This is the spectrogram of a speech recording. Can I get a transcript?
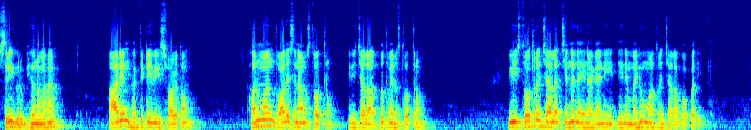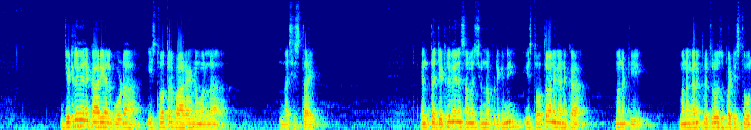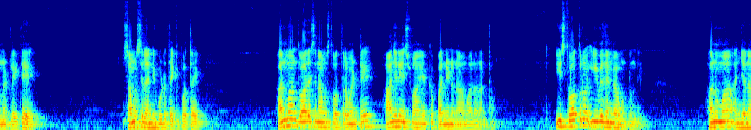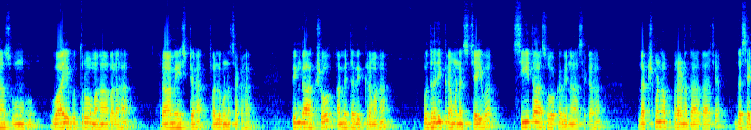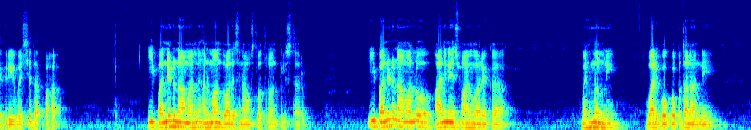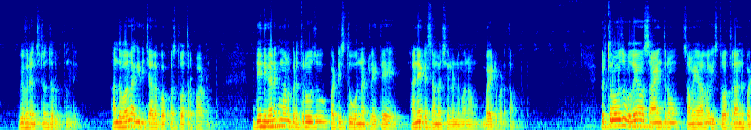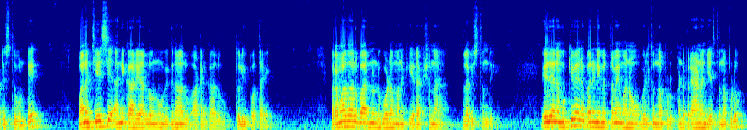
శ్రీ గురుభ్యో నమ. ఆర్యన్ భక్తి టీవీకి స్వాగతం. హనుమాన్ ద్వాదశనామ స్తోత్రం. ఇది చాలా అద్భుతమైన స్తోత్రం. ఈ స్తోత్రం చాలా చిన్నది అయినా కానీ దీని మహిమ మాత్రం చాలా గొప్పది. జటిలమైన కార్యాలు కూడా ఈ స్తోత్ర పారాయణం వల్ల నశిస్తాయి. ఎంత జటిలమైన సమస్య ఉన్నప్పటికీ ఈ స్తోత్రాన్ని గనక మనకి మనం కనుక ప్రతిరోజు పఠిస్తూ ఉన్నట్లయితే సమస్యలన్నీ కూడా తగ్గిపోతాయి. హనుమాన్ ద్వాదశనామ స్తోత్రం అంటే ఆంజనేయ స్వామి యొక్క పన్నెండు నామాలు అని అర్థం. ఈ స్తోత్రం ఈ విధంగా ఉంటుంది. హనుమ అంజనా సూను వాయుపుత్రో మహాబల రామేష్ట ఫల్గుణసక పింగాక్షో అమిత విక్రమ ఉదధిక్రమణశ్చైవ సీతాశోక వినాశక లక్ష్మణ ప్రాణదాత చ దశగ్రీవస్య దర్ప. ఈ పన్నెండు నామాలని హనుమాన్ ద్వాదశ నామ స్తోత్రం అని పిలుస్తారు. ఈ పన్నెండు నామాల్లో ఆంజనేయ స్వామి వారి యొక్క మహిమల్ని వారి గొప్పతనాన్ని వివరించడం జరుగుతుంది. అందువల్ల ఇది చాలా గొప్ప స్తోత్ర పాఠం. దీన్ని కనుక మనం ప్రతిరోజు పఠిస్తూ ఉన్నట్లయితే అనేక సమస్యల నుండి మనం బయటపడతాం. ప్రతిరోజు ఉదయం సాయంత్రం సమయాల్లో ఈ స్తోత్రాన్ని పఠిస్తూ ఉంటే మనం చేసే అన్ని కార్యాల్లోనూ విఘ్నాలు ఆటంకాలు తొలగిపోతాయి. ప్రమాదాల బారి నుండి కూడా మనకి రక్షణ లభిస్తుంది. ఏదైనా ముఖ్యమైన పని నిమిత్తమే మనం వెళ్తున్నప్పుడు అంటే ప్రయాణం చేస్తున్నప్పుడు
